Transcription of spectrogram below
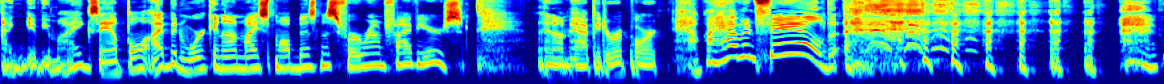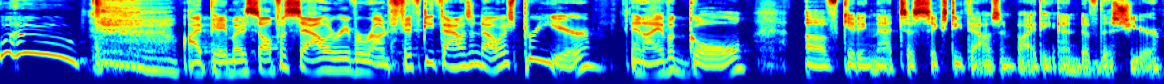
I can give you my example. I've been working on my small business for around five years and I'm happy to report I haven't failed. Woohoo! I pay myself a salary of around $50,000 per year, and I have a goal of getting that to 60,000 by the end of this year.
